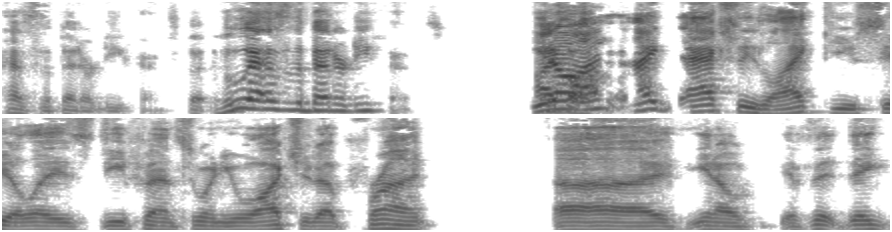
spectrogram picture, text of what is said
has the better defense, but who has the better defense? You I know, I, I, actually liked UCLA's defense when you watch it up front. Uh, you know, if they, they,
